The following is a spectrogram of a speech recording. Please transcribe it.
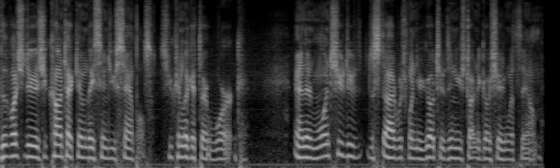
The, what you do is you contact them, and they send you samples, so you can look at their work. And then once you do decide which one you go to, then you start negotiating with them.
